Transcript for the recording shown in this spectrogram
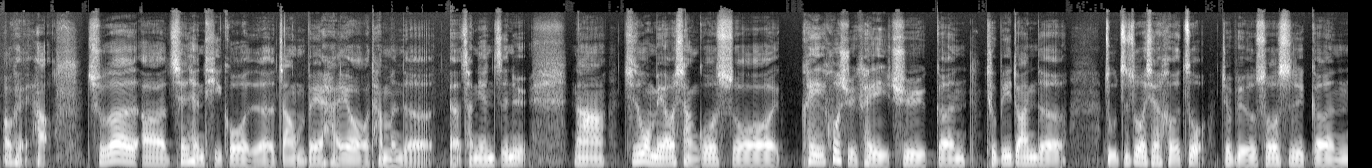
？OK，好，除了呃先前提过的长辈，还有他们的呃成年子女，那其实我没有想过说可以，或许可以去跟 To B 端的。组织做一些合作，就比如说是跟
